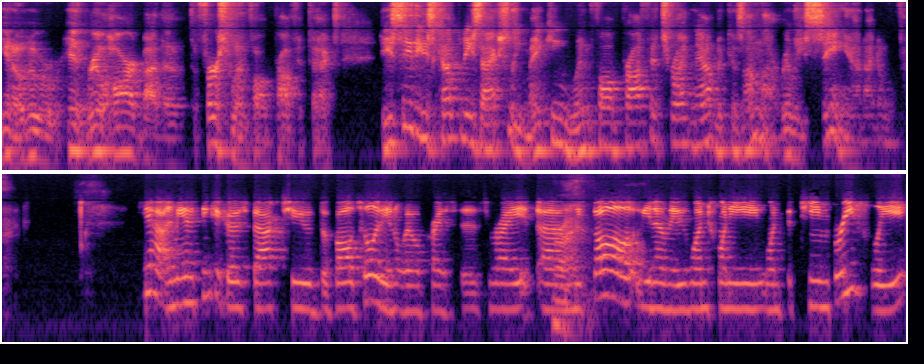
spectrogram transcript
you know, who were hit real hard by the, the first windfall profit tax. Do you see these companies actually making windfall profits right now? Because I'm not really seeing it, I don't think. Yeah, I mean, I think it goes back to the volatility in oil prices, right? Um, right. We saw, you know, maybe 120, 115 briefly,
